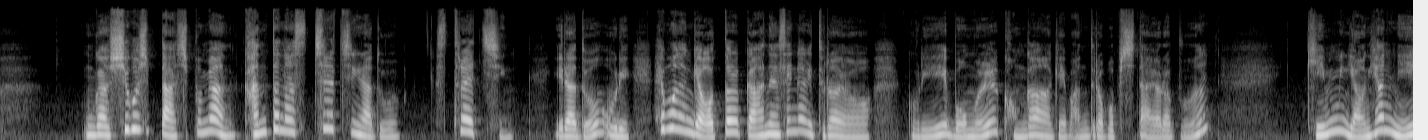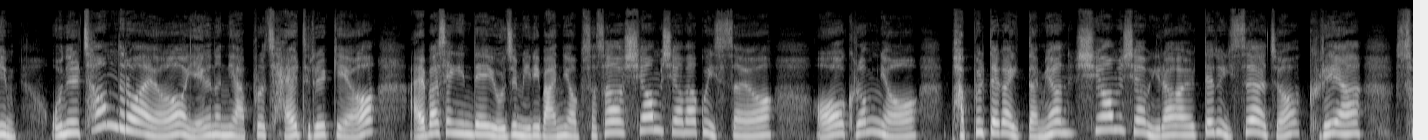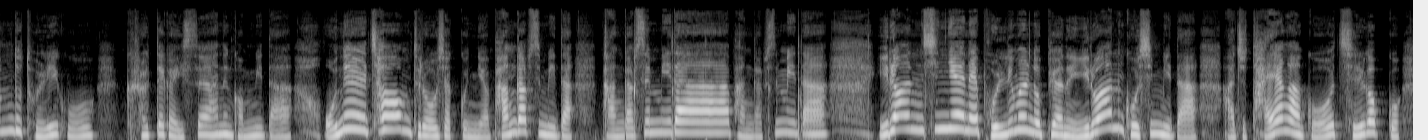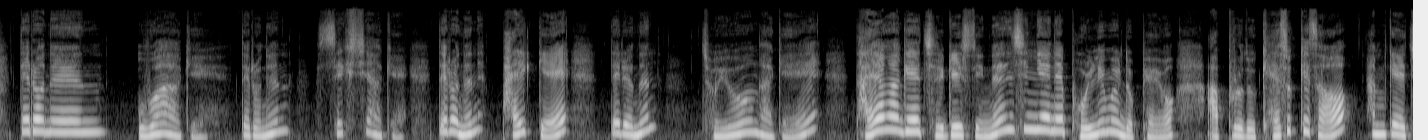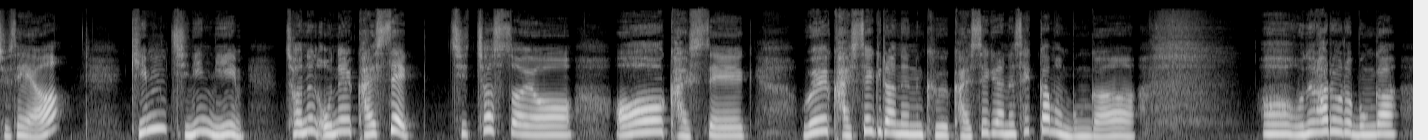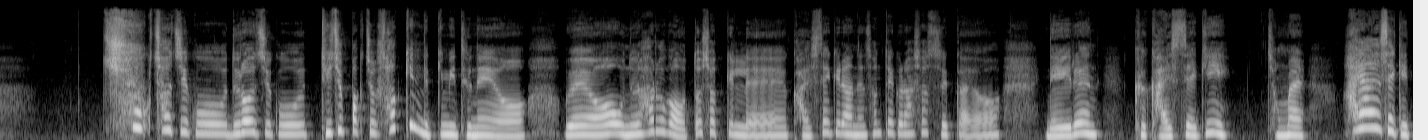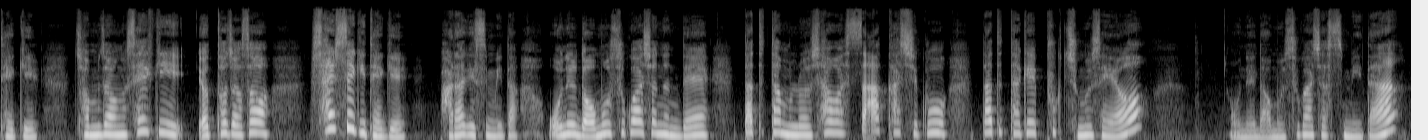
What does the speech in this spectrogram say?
뭔가 쉬고 싶다 싶으면 간단한 스트레칭이라도, 스트레칭이라도 우리 해보는 게 어떨까 하는 생각이 들어요. 우리 몸을 건강하게 만들어 봅시다, 여러분. 김영현님, 오늘 처음 들어와요. 예은 언니 앞으로 잘 들을게요. 알바생인데 요즘 일이 많이 없어서 쉬엄쉬엄 하고 있어요. 어, 그럼요. 바쁠 때가 있다면 쉬엄쉬엄 일할 때도 있어야죠. 그래야 숨도 돌리고 그럴 때가 있어야 하는 겁니다. 오늘 처음 들어오셨군요. 반갑습니다. 반갑습니다. 반갑습니다. 이런 신예은의 볼륨을 높여는 이러한 곳입니다. 아주 다양하고 즐겁고 때로는 우아하게, 때로는 섹시하게, 때로는 밝게, 때로는 조용하게, 다양하게 즐길 수 있는 신예은의 볼륨을 높여요. 앞으로도 계속해서 함께 해주세요. 김진희님, 저는 오늘 갈색 지쳤어요. 어, 갈색. 왜 갈색이라는 그 갈색이라는 색감은 뭔가, 어, 오늘 하루로 뭔가 축 처지고 늘어지고 뒤죽박죽 섞인 느낌이 드네요. 왜요? 오늘 하루가 어떠셨길래 갈색이라는 선택을 하셨을까요? 내일은 그 갈색이 정말 하얀색이 되길, 점점 색이 옅어져서 살색이 되길 바라겠습니다. 오늘 너무 수고하셨는데 따뜻한 물로 샤워 싹 하시고 따뜻하게 푹 주무세요. 오늘 너무 수고하셨습니다.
